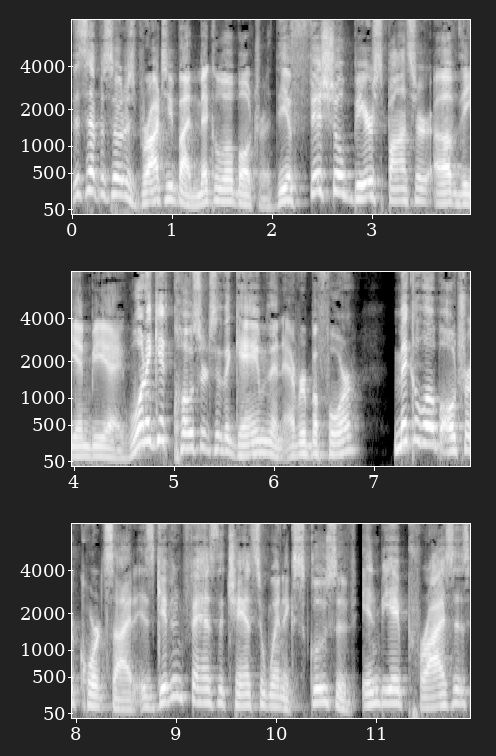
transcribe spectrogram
This episode is brought to you by Michelob Ultra, the official beer sponsor of the NBA. Want to get closer to the game than ever before? Michelob Ultra Courtside is giving fans the chance to win exclusive NBA prizes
